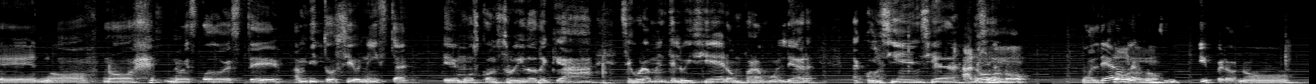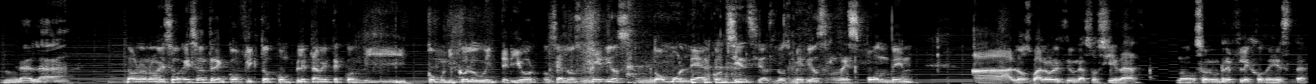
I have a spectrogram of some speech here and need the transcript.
Eh, no, no, no es todo este ámbito sionista que hemos construido de que, ah, seguramente lo hicieron para moldear la conciencia. Ah, no, no, no. Moldearon la no. sí, pero no, no era la. No, no, no, eso, eso entra en conflicto completamente con mi comunicólogo interior. O sea, los medios no moldean conciencias, los medios responden a los valores de una sociedad, ¿no? Son un reflejo de esta.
